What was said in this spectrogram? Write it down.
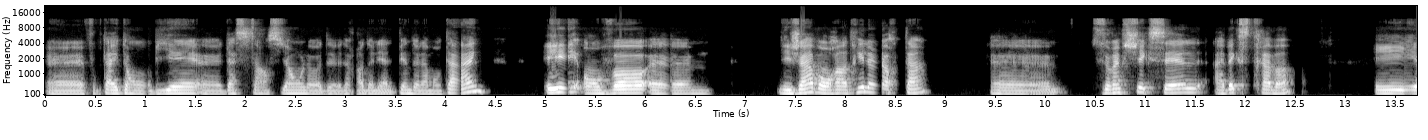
Il euh, faut que tu aies ton billet euh, d'ascension de, de, randonnée alpine de la montagne. Et on va, les gens vont rentrer leur temps sur un fichier Excel avec Strava. Et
